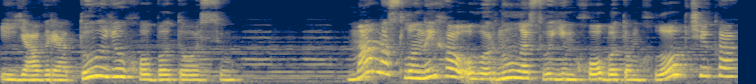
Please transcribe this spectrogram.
і я врятую хоботосю. Мама слониха огорнула своїм хоботом хлопчика,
